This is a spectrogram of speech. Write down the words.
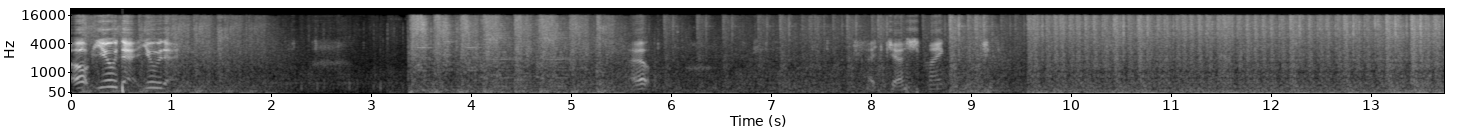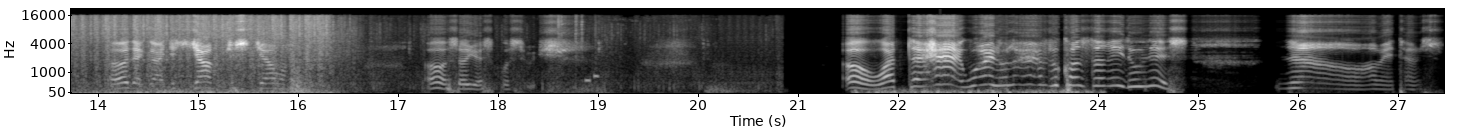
Oh, you there, you there! Oh. Adjust my. Oh, that guy just jump, just jump. Oh, so you're supposed to reach. Oh, what the heck? Why do I have to constantly do this? No, how many times?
